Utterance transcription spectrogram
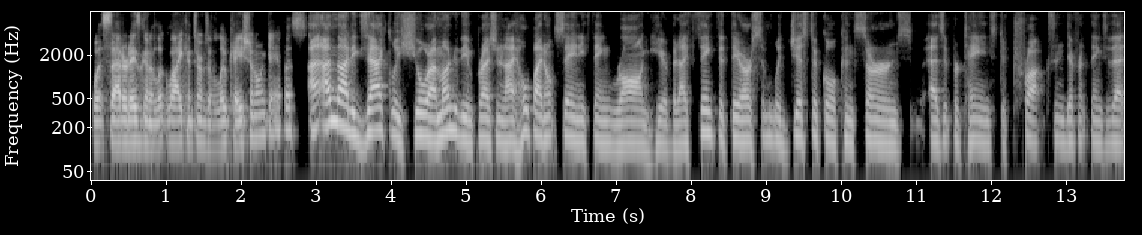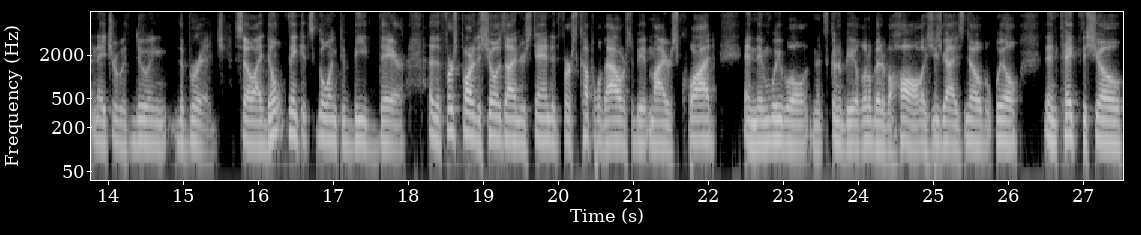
what Saturday is going to look like in terms of location on campus? I, I'm not exactly sure. I'm under the impression, and I hope I don't say anything wrong here, but I think that there are some logistical concerns as it pertains to trucks and different different things of that nature with doing the bridge. So I don't think it's going to be there. Uh, the first part of the show, as I understand it, the first couple of hours will be at Myers Quad. And then we will, and it's going to be a little bit of a haul, as you guys know, but we'll then take the show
